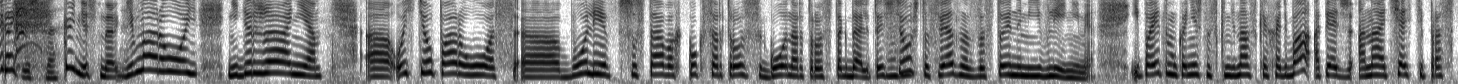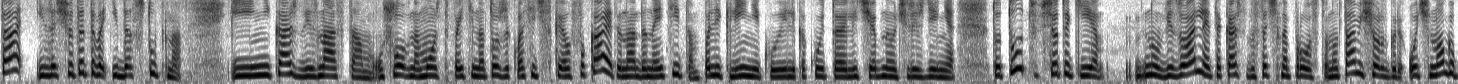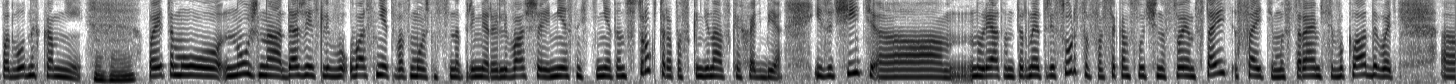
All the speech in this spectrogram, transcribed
конечно. Конечно, геморрой, недержание, а, остеопороз, а, боли в суставах, коксартроз, гонартроз и так далее. То есть угу. все, что связано с застойными явлениями. И поэтому, конечно, скандинавская ходьба, опять же, она отчасти проста и за счет этого и доступна. И не каждый из нас там условно может пойти на то же классическое ЛФК, это надо найти там поликлинику или какое-то лечебное учреждение, то тут все-таки ну, визуально это кажется достаточно просто. Но там, еще раз говорю, очень много подводных камней. Мгм. Поэтому нужно, даже если у вас нет возможности, например, или в вашей местности нет инструктора по скандинавской ходьбе, изучить э, ну, ряд интернет-ресурсов. Во всяком случае, на своем сайте мы стараемся выкладывать э,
